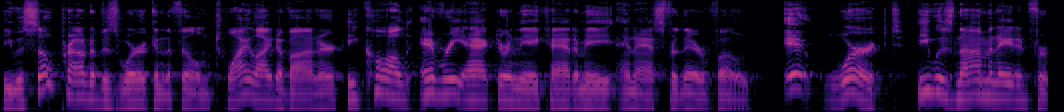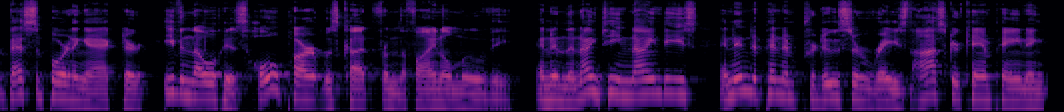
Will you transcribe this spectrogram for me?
He was so proud of his work in the film Twilight of Honor, he called every actor in the Academy and asked for their vote. It worked. He was nominated for Best Supporting Actor, even though his whole part was cut from the final movie. And in the 1990s, an independent producer raised Oscar campaigning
